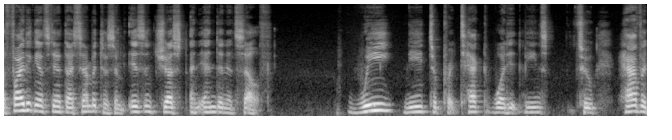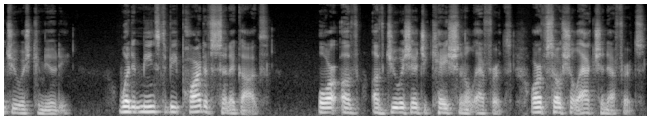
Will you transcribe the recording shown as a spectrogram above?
The fight against anti Semitism isn't just an end in itself. We need to protect what it means to have a Jewish community, what it means to be part of synagogues, or of, of Jewish educational efforts, or of social action efforts.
